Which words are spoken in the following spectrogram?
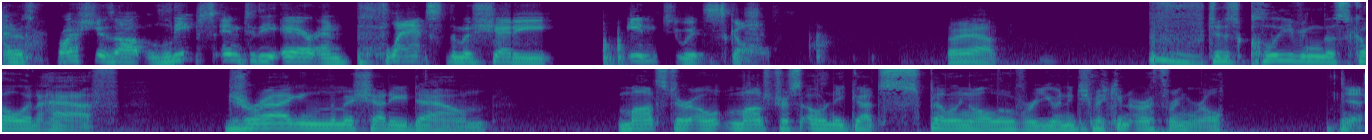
And it rushes up, leaps into the air, and plants the machete into its skull. So yeah, just cleaving the skull in half, dragging the machete down. Monster, o- monstrous oni guts spilling all over you, and you just make an earth ring roll. Yeah.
